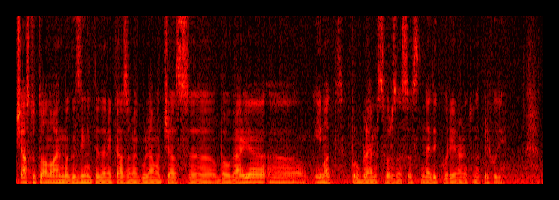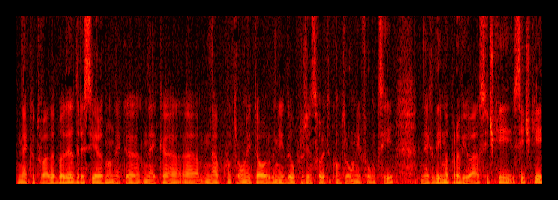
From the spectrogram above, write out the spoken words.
част от онлайн магазините, да не казваме голяма част в България, имат проблем свързан с недекларирането на приходи. Нека това да бъде адресирано, нека, нека на контролните органи да упражнят своите контролни функции, нека да има правила. Всички, всички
